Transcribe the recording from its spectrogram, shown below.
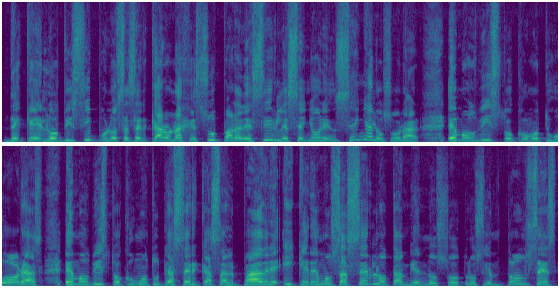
de que los discípulos se acercaron a Jesús para decirle, Señor, enséñanos a orar. Hemos visto cómo tú oras, hemos visto cómo tú te acercas al Padre y queremos hacerlo también nosotros. Y entonces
